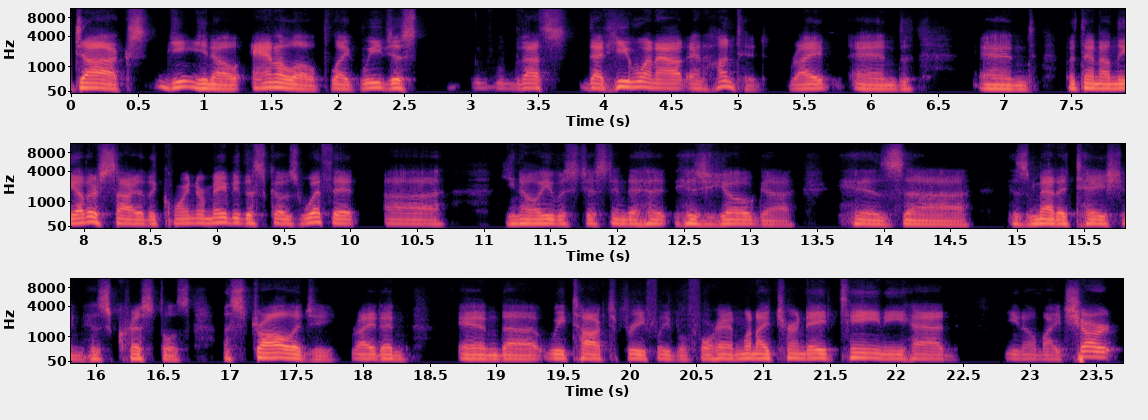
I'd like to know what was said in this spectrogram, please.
ducks you, you know antelope like we just that's that he went out and hunted right? And and but then on the other side of the coin or maybe this goes with it uh you know he was just into his, his yoga his uh his meditation his crystals astrology right? And and uh we talked briefly beforehand when i turned 18 he had you know my chart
